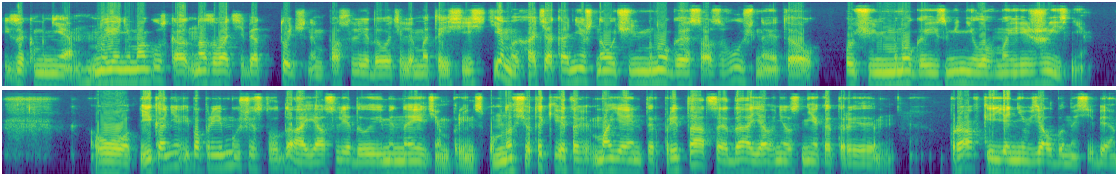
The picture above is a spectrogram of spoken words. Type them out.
близок мне, но я не могу назвать себя точным последователем этой системы, хотя, конечно, очень многое созвучно, это очень многое изменило в моей жизни. Вот. И, и по преимуществу, да, я следую именно этим принципам, но все-таки это моя интерпретация, да, я внес некоторые правки, я не взял бы на себя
